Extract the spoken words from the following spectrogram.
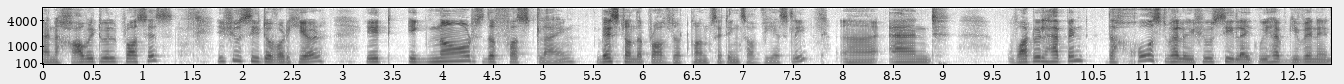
And how it will process? If you see it over here it ignores the first line based on the props.conf settings obviously. Uh, and what will happen? The host value if you see like we have given a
